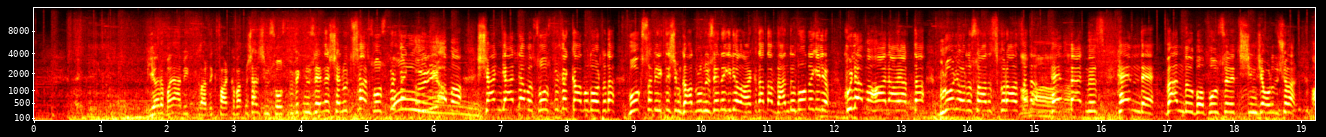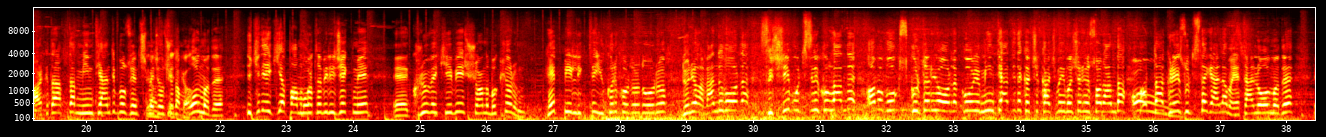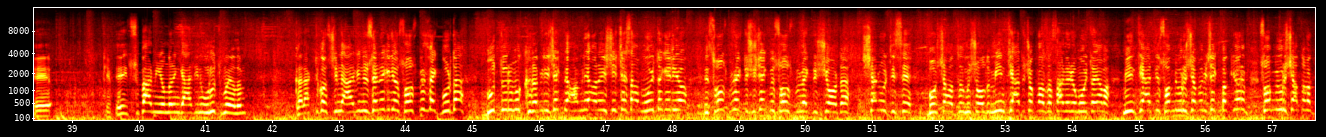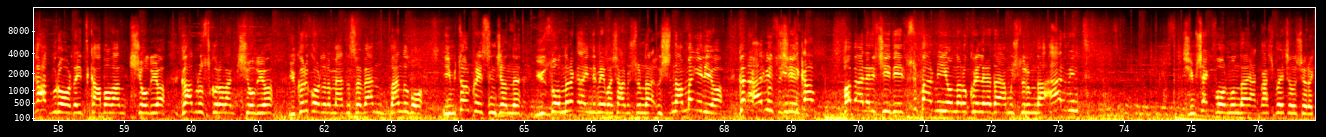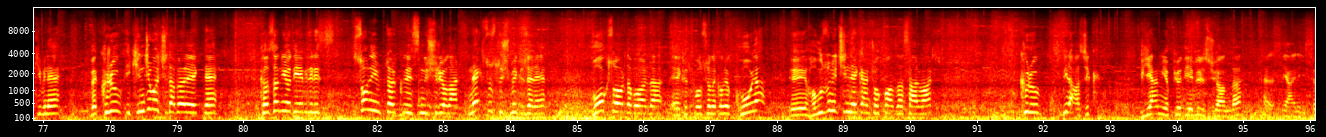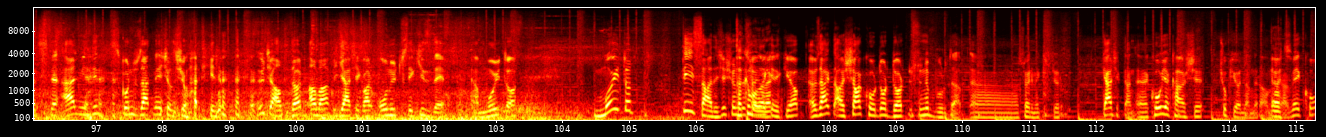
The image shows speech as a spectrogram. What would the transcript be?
Bir ara bayağı bir aradaki fark kapatmışlar. Şimdi Sos Perfect'in üzerinde Shen ultisi var. Sos Perfect Oo. ölüyor ama. Shen geldi ama Sos Perfect kalmadı ortada. Vox'la birlikte şimdi Gadron'un üzerine gidiyorlar. Arka taraftan Vandelbo da geliyor. Kule ama hala hayatta. Broly orada şu anda skoru alsa da hem Madness hem de Vandelbo pozisyon yetişince orada düşüyorlar. Arka taraftan Min TNT pozisyon yetişmeye Biraz çalışıyordu ama olmadı. 2'de 2 yapan mı atabilecek mi? Ee, Crew ve Kiwi şu anda bakıyorum. Hep birlikte yukarı koridora doğru dönüyorlar. Vandal orada sıçrayıp ultisini kullandı ama Vox kurtarıyor orada koyuyor. Min TNT de kaçı kaçmayı başarıyor son anda. Hatta Grace ultisi de geldi ama yeterli olmadı. Ee, e, süper minyonların geldiğini unutmayalım. Galacticos şimdi Elvin üzerine gidiyor. Sos Perfect burada bu durumu kırabilecek bir hamle arayışı içerisinde ama Moito geliyor. E, Sos Perfect düşecek mi? Sos Perfect düşüyor orada. Shen ultisi boşa atılmış oldu. Min TNT çok fazla hasar veriyor Moito'ya ama Min TNT son bir vuruş yapabilecek bakıyorum. Son bir vuruş yaptı ama Godbro orada intikamı olan kişi oluyor. Godbro skoru olan kişi oluyor. Yukarı koridorda Madness ve Van Vandelbo İmitör Kulesi'nin canını %10'lara kadar indirmeyi başarmış durumda. Işınlanma geliyor. Galacticos Elvin, için intikam. Haberler hiç iyi değil. Süper minyonlar o kulelere dayanmış durumda. Erwind şimşek formunda yaklaşmaya çalışıyor rakibine. Ve Crew ikinci maçı da böylelikle kazanıyor diyebiliriz. Son imitör kulesini düşürüyorlar. Nexus düşmek üzere. Vox orada bu arada e, kötü pozisyonda kalıyor. Ko'ya e, havuzun içindeyken çok fazla hasar var. Crew birazcık PM yapıyor diyebiliriz şu anda. Evet yani istatistikte Elvin'in skorunu düzeltmeye çalışıyorlar diyelim. 3-6-4 ama bir gerçek var 13-8'de. Yani Moito. Moito değil sadece şunu Takım da söylemek olarak. gerekiyor. Özellikle aşağı koridor dörtlüsünü burada eee, söylemek istiyorum. Gerçekten eee Ko'ya karşı çok iyi önlemler almışlar Evet. ve Ko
